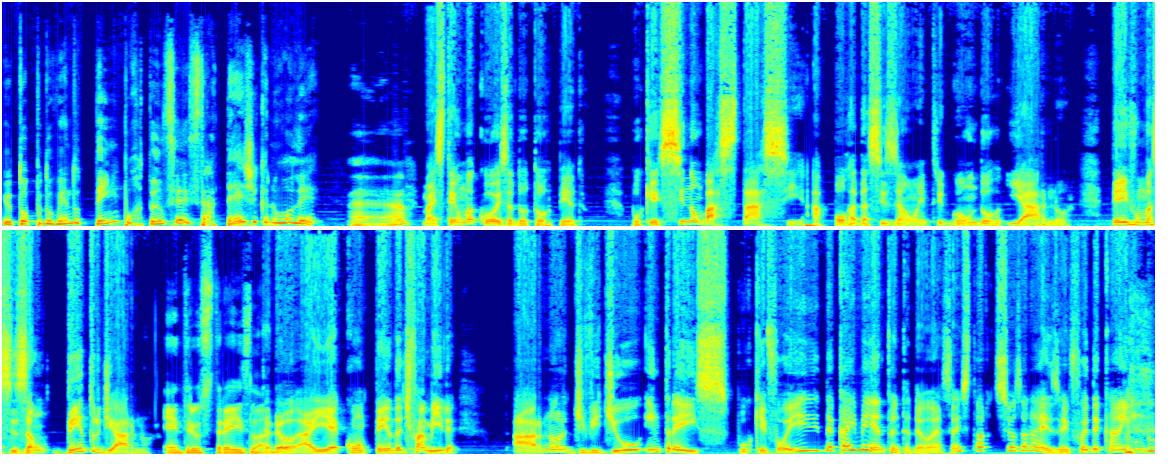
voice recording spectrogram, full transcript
E o topo do vento tem importância estratégica no rolê. É. Mas tem uma coisa, doutor Pedro. Porque se não bastasse a porra da cisão entre Gondor e Arnor, teve uma cisão dentro de Arnor. Entre os três lá. Entendeu? Aí é contenda de família. Arnor dividiu em três, porque foi decaimento, entendeu? Essa é a história dos seus anéis. Aí foi decaindo,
